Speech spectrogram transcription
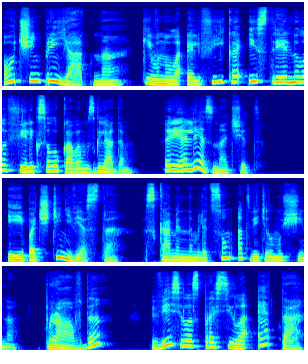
«Очень приятно», – кивнула эльфийка и стрельнула Феликса лукавым взглядом. «Риоле, значит?» «И почти невеста», с каменным лицом ответил мужчина. «Правда?» Весело спросила это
